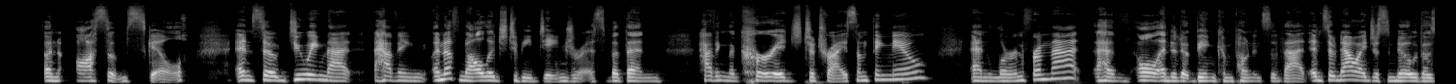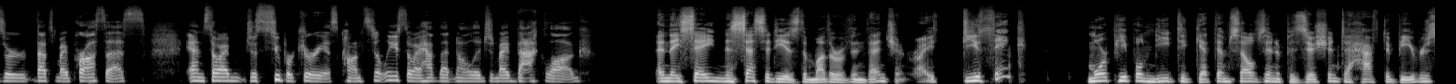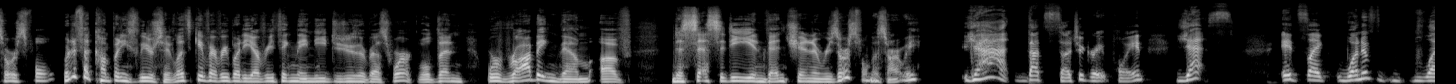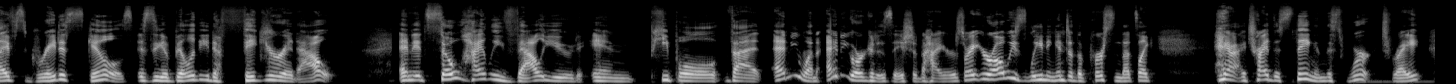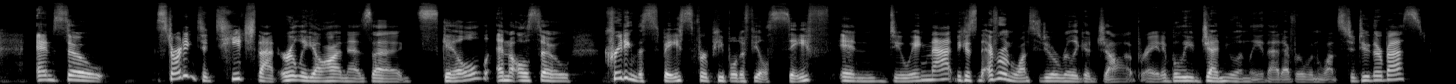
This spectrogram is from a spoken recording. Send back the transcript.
an awesome skill. And so doing that, having enough knowledge to be dangerous, but then having the courage to try something new and learn from that have all ended up being components of that. And so now I just know those are that's my process. And so I'm just super curious constantly. So I have that knowledge in my backlog. And they say necessity is the mother of invention, right? Do you think more people need to get themselves in a position to have to be resourceful? What if a company's leaders say, let's give everybody everything they need to do their best work? Well, then we're robbing them of necessity, invention, and resourcefulness, aren't we? Yeah, that's such a great point. Yes. It's like one of life's greatest skills is the ability to figure it out. And it's so highly valued in people that anyone, any organization hires, right? You're always leaning into the person that's like, hey, I tried this thing and this worked, right? And so starting to teach that early on as a skill and also creating the space for people to feel safe in doing that because everyone wants to do a really good job, right? I believe genuinely that everyone wants to do their best.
